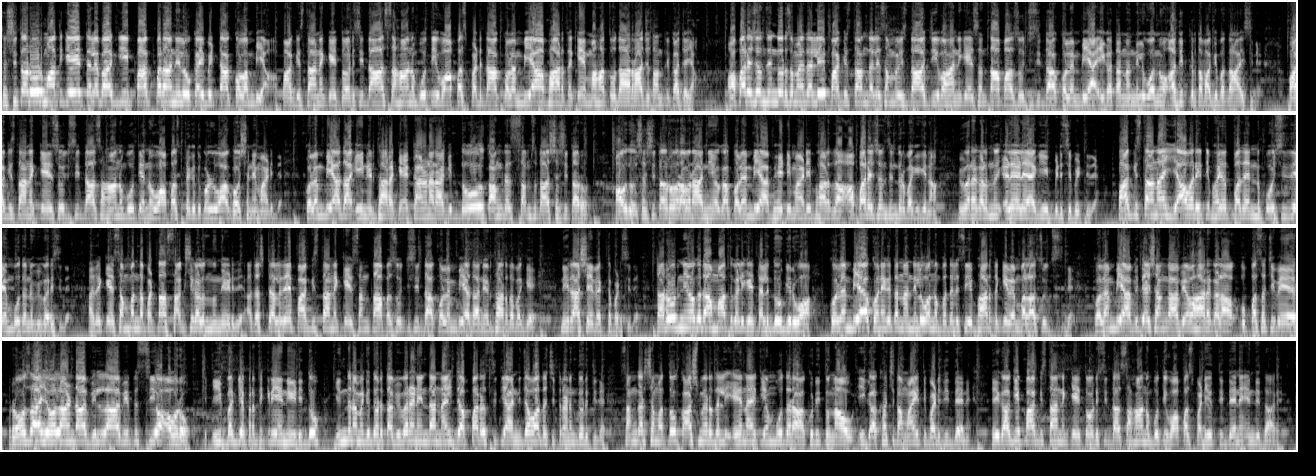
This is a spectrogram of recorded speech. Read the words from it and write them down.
ಶಶಿ ತರೂರ್ ಮಾತಿಗೆ ತಲೆಬಾಗಿ ಪಾಕ್ ಪರ ನಿಲುವು ಕೈಬಿಟ್ಟ ಕೊಲಂಬಿಯಾ. ಪಾಕಿಸ್ತಾನಕ್ಕೆ ತೋರಿಸಿದ ಸಹಾನುಭೂತಿ ವಾಪಸ್ ಪಡೆದ ಕೊಲಂಬಿಯಾ ಭಾರತಕ್ಕೆ ಮಹತ್ವದ ರಾಜತಾಂತ್ರಿಕ ಜಯ. ಆಪರೇಷನ್ ಸಿಂಧೂರ್ ಸಮಯದಲ್ಲಿ ಪಾಕಿಸ್ತಾನದಲ್ಲಿ ಸಂಭವಿಸಿದ ಜೀವಹಾನಿಗೆ ಸಂತಾಪ ಸೂಚಿಸಿದ್ದ ಕೊಲಂಬಿಯಾ ಈಗ ತನ್ನ ನಿಲುವನ್ನು ಅಧಿಕೃತವಾಗಿ ಬದಲಾಯಿಸಿದೆ. ಪಾಕಿಸ್ತಾನಕ್ಕೆ ಸೂಚಿಸಿದ್ದ ಸಹಾನುಭೂತಿಯನ್ನು ವಾಪಸ್ ತೆಗೆದುಕೊಳ್ಳುವ ಘೋಷಣೆ ಮಾಡಿದೆ. ಕೊಲಂಬಿಯಾದ ಈ ನಿರ್ಧಾರಕ್ಕೆ ಕಾರಣರಾಗಿದ್ದು ಕಾಂಗ್ರೆಸ್ ಸಂಸದ ಶಶಿ ಹೌದು, ಶಶಿ ತರೂರ್ ಅವರ ನಿಯೋಗ ಕೊಲಂಬಿಯಾ ಭೇಟಿ ಮಾಡಿ ಭಾರತದ ಆಪರೇಷನ್ ಸಿಂಧೂರ್ ಬಗೆಗಿನ ವಿವರಗಳನ್ನು ಎಳೆ ಎಳೆಯಾಗಿ ಬಿಡಿಸಿಬಿಟ್ಟಿದೆ. ಪಾಕಿಸ್ತಾನ ಯಾವ ರೀತಿ ಭಯೋತ್ಪಾದನೆಯನ್ನು ಪೋಷಿಸಿದೆ ಎಂಬುದನ್ನು ವಿವರಿಸಿದೆ. ಅದಕ್ಕೆ ಸಂಬಂಧಪಟ್ಟ ಸಾಕ್ಷಿಗಳನ್ನು ನೀಡಿದೆ. ಅದಷ್ಟಲ್ಲದೆ ಪಾಕಿಸ್ತಾನಕ್ಕೆ ಸಂತಾಪ ಸೂಚಿಸಿದ್ದ ಕೊಲಂಬಿಯಾದ ನಿರ್ಧಾರದ ಬಗ್ಗೆ ನಿರಾಶೆ ವ್ಯಕ್ತಪಡಿಸಿದೆ. ತರೂರ್ ನಿಯೋಗದ ಮಾತುಗಳಿಗೆ ತಲೆದೂಗಿರುವ ಕೊಲಂಬಿಯಾ ಕೊನೆಗೆ ತನ್ನ ನಿಲುವನ್ನು ಬದಲಿಸಿ ಭಾರತಕ್ಕೆ ಬೆಂಬಲ ಸೂಚಿಸಿದೆ. ಕೊಲಂಬಿಯಾ ವಿದೇಶಾಂಗ ವ್ಯವಹಾರಗಳ ಉಪಸಚಿವೆ ರೋಸಾ ಯೋಲಾಂಡಾ ವಿಲ್ಲಾ ವಿಪಿಸಿಯೋ ಅವರು ಈ ಬಗ್ಗೆ ಪ್ರತಿಕ್ರಿಯೆ ನೀಡಿದ್ದು, ಇಂದು ನಮಗೆ ದೊರೆತ ವಿವರಣೆಯಿಂದ ನೈಜ ಪರಿಸ್ಥಿತಿಯ ನಿಜವಾದ ಚಿತ್ರಣ ದೊರೆತಿದೆ. ಸಂಘರ್ಷ ಮತ್ತು ಕಾಶ್ಮೀರದಲ್ಲಿ ಏನಾಯಿತು ಎಂಬುದರ ಕುರಿತು ನಾವು ಈಗ ಖಚಿತ ಮಾಹಿತಿ ಪಡೆದಿದ್ದೇನೆ. ಹೀಗಾಗಿ ಪಾಕಿಸ್ತಾನಕ್ಕೆ ತೋರಿಸಿದ್ದ ಸಹಾನುಭೂತಿ ವಾಪಸ್ ಪಡೆಯುತ್ತಿದ್ದೇನೆ ಎಂದಿದ್ದಾರೆ.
